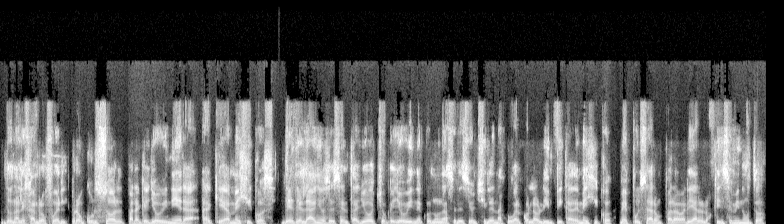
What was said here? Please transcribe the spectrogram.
Don Alejandro fue el procursor para que yo viniera aquí a México desde el año 68 que yo vine con una selección chilena a jugar con la Olímpica de México. Me expulsaron para variar a los 15 minutos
